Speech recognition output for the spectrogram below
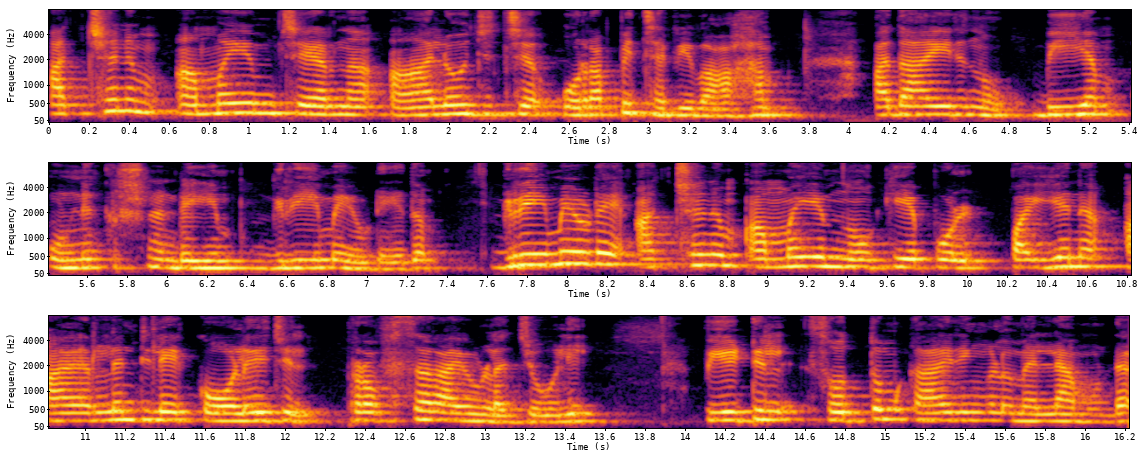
അച്ഛനും അമ്മയും ചേർന്ന് ആലോചിച്ച് ഉറപ്പിച്ച വിവാഹം. അതായിരുന്നു ബി എം ഉണ്ണികൃഷ്ണന്റെയും ഗ്രീമയുടേതും. ഗ്രീമയുടെ അച്ഛനും അമ്മയും നോക്കിയപ്പോൾ പയ്യന് അയർലൻഡിലെ കോളേജിൽ പ്രൊഫസറായുള്ള ജോലി. വീട്ടിൽ സ്വത്തും കാര്യങ്ങളുമെല്ലാം ഉണ്ട്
